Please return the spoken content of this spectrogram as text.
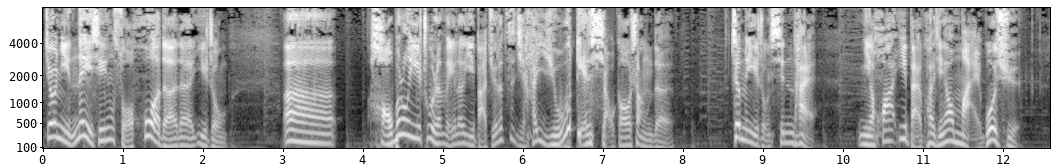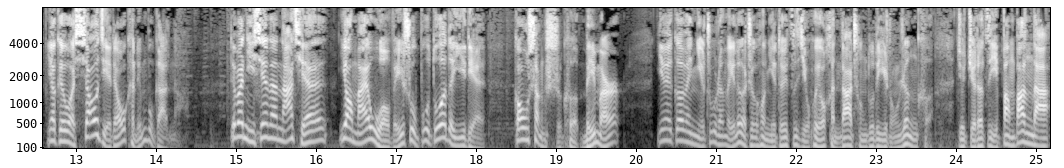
就是你内心所获得的一种，呃，好不容易助人为乐一把，觉得自己还有点小高尚的这么一种心态，你花一百块钱要买过去，要给我消解掉，我肯定不干呐，对吧？你现在拿钱要买我为数不多的一点高尚时刻，没门儿。因为各位，你助人为乐之后，你对自己会有很大程度的一种认可，就觉得自己棒棒的。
